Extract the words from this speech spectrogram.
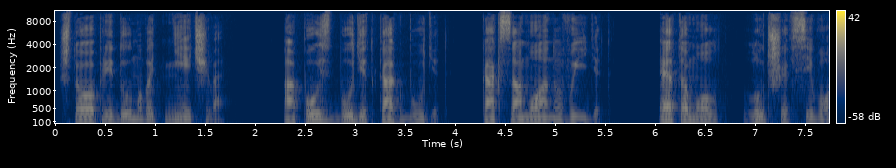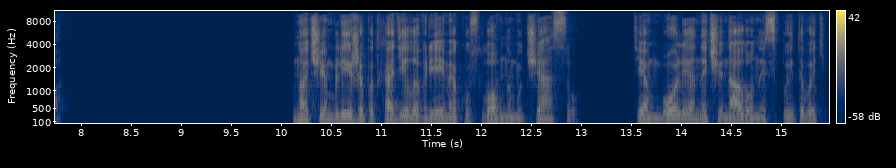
что придумывать нечего, а пусть будет как будет, как само оно выйдет. Это мол лучше всего. Но чем ближе подходило время к условному часу, тем более начинал он испытывать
